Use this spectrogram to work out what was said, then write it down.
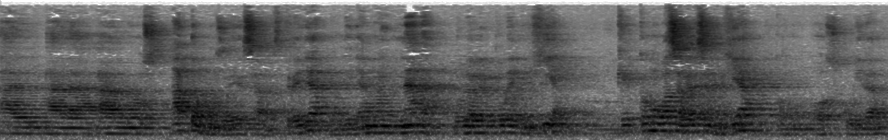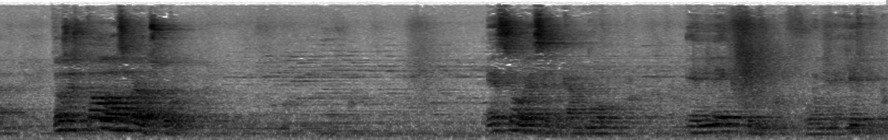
a, los átomos de esa estrella, donde ya no hay nada, vuelve a haber pura energía. ¿Qué, ¿Cómo vas a ver esa energía? Como oscuridad. Entonces todo lo vas a ver oscuro. Eso es el campo eléctrico o energético.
